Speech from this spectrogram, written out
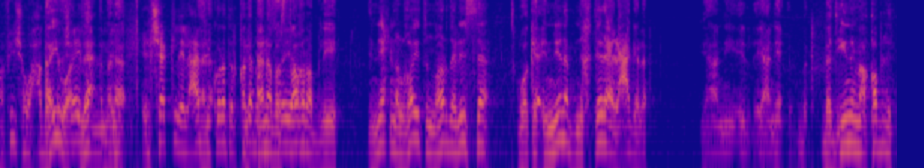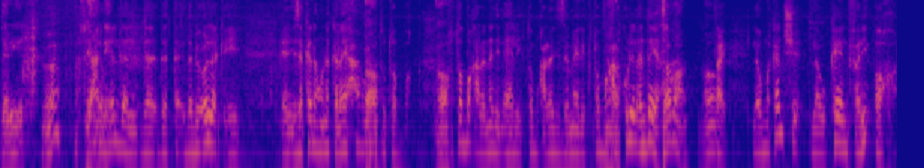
مفيش هو حضرتك أيوة، شايف لا، ما أنا- الشكل العام في كرة القدم أنا. بستغرب ليه إن إحنا لغاية النهارده لسه وكأننا بنخترع العجلة يعني يعني بادئين ما قبل التاريخ؟ أستاذ يعني- ده ده ده, ده بيقول لك إيه؟ يعني إذا كان هناك لائحة آه. ولا تطبق آه. تطبق على النادي الأهلي تطبق على نادي الزمالك تطبق آه. على كل الأندية صح؟ طبعا آه طيب لو ما كانش لو كان فريق آخر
